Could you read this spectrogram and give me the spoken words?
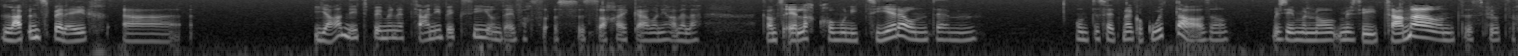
Lebensbereich äh, ja, nicht bei meinen Zähnen war und einfach so, so Sachen gegeben, die ich wollte, ganz ehrlich kommunizieren und, ähm, und das hat mega gut getan. Also, wir sind immer noch wir sind zusammen und es fühlt sich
